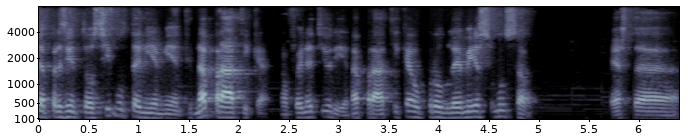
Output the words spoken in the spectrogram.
apresentou simultaneamente, na prática, não foi na teoria, na prática, o problema e a solução. Esta,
